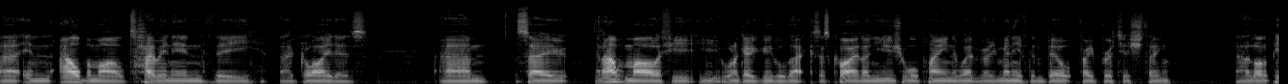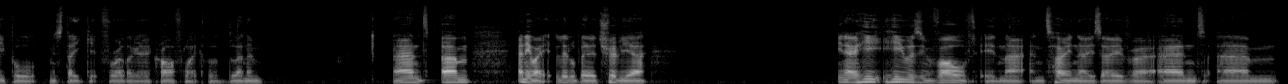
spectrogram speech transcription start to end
uh, in Albemarle, towing in the uh, gliders. Um, so an Albemarle, if you, you want to go Google that, because it's quite an unusual plane. There weren't very many of them built. Very British thing. A lot of people mistake it for other aircraft like the Blenheim. And um, anyway, a little bit of trivia. You know, he, he was involved in that, and Tone knows over, and um,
